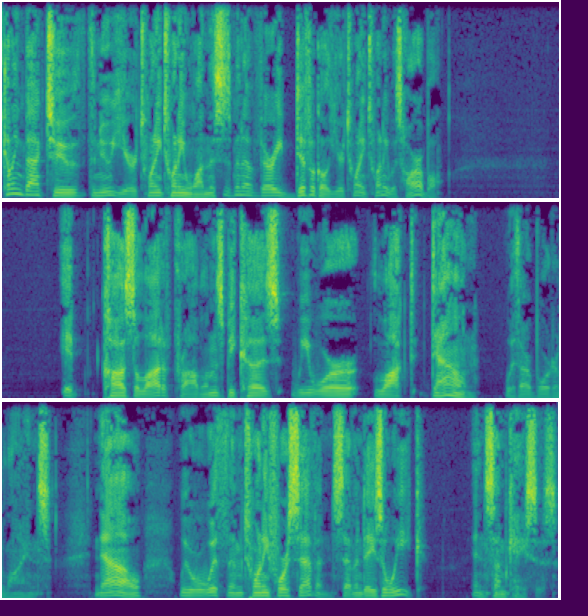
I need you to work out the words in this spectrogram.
Coming back to the new year, 2021, this has been a very difficult year. 2020 was horrible. It caused a lot of problems because we were locked down with our borderlines. Now we were with them 24 7, seven days a week in some cases.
